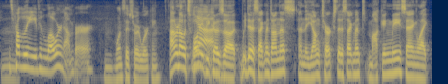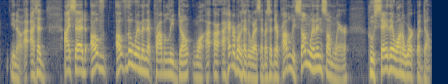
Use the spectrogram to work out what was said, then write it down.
Hmm. It's probably an even lower number. Once they've started working, I don't know. It's funny Yeah. because uh, we did a segment on this, and the Young Turks did a segment mocking me, saying like, you know, I, I said, I said of of the women that probably don't want. I, I I can't remember exactly what I said, but I said there are probably some women somewhere who say they want to work but don't.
